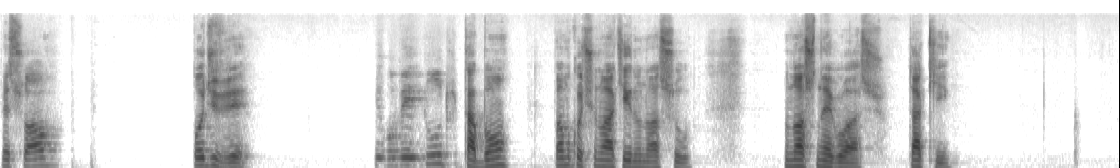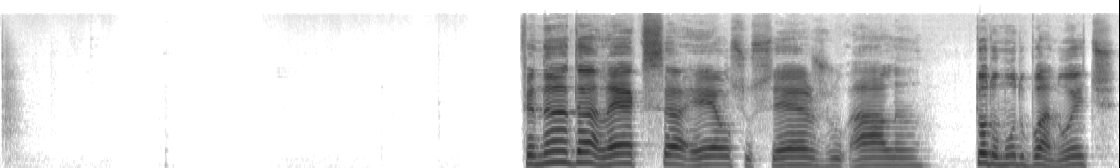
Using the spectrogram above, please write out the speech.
Pessoal, pode ver. Derrubei tudo, tá bom. Vamos continuar aqui no nosso, no nosso negócio. Tá aqui. Fernanda, Alexa, Elcio, Sérgio, Alan, todo mundo, boa noite.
